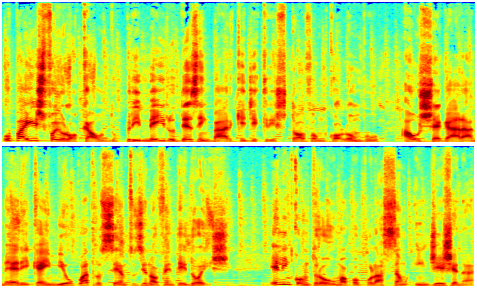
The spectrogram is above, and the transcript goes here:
O país foi o local do primeiro desembarque de Cristóvão Colombo ao chegar à América em 1492. Ele encontrou uma população indígena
